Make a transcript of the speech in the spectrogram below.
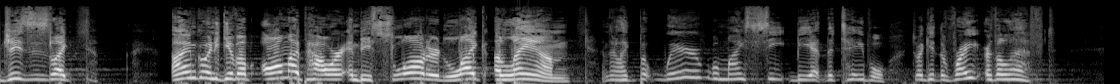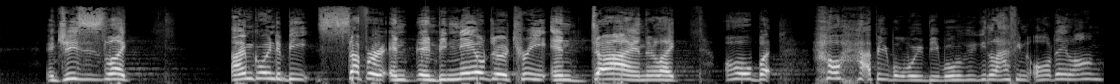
Jesus is like, I'm going to give up all my power and be slaughtered like a lamb. And they're like, but where will my seat be at the table? Do I get the right or the left? And Jesus is like, I'm going to be suffer and, and be nailed to a tree and die. And they're like, oh, but how happy will we be? Will we be laughing all day long?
